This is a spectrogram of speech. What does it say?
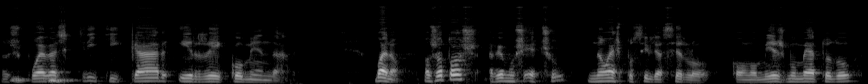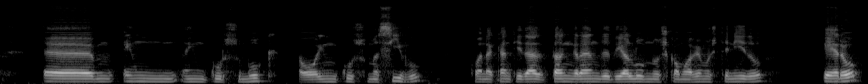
nos puedas criticar y recomendar. Bueno, nosotros habíamos hecho, no es posible hacerlo con lo mismo método um, en, un, en, un, curso MOOC o en un curso masivo, con la cantidad tan grande de alumnos como habíamos tenido, pero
